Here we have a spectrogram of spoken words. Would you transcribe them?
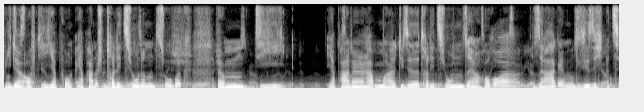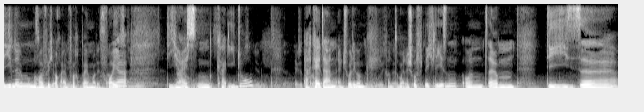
wieder auf die Japon japanischen Traditionen zurück. Ähm, die Japaner haben halt diese Tradition der Horrorsagen, die sie sich erzählen, häufig auch einfach beim Feuer. Die heißen Kaido. Ach, Kaidan, Entschuldigung, ich konnte meine Schrift nicht lesen. Und ähm, diese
